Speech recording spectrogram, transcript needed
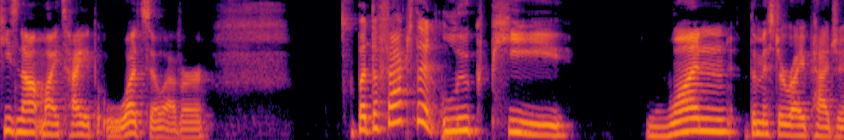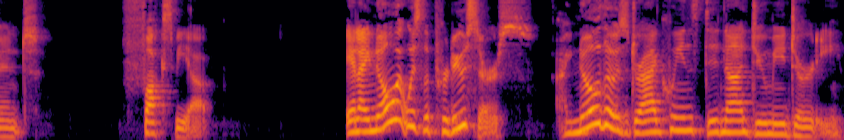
He's not my type whatsoever. But the fact that Luke P won the Mr. Right pageant fucks me up. And I know it was the producers. I know those drag queens did not do me dirty.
